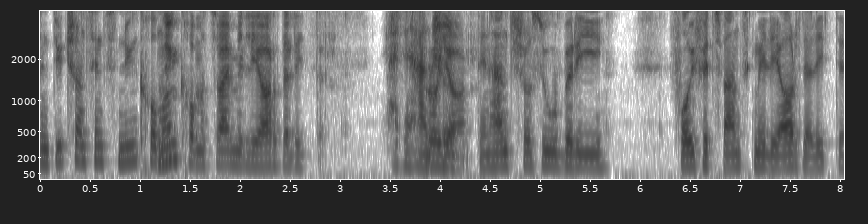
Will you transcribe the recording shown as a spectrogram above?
in Deutschland sind es 9, 9,2 Milliarden Liter. ja, dann haben pro schon, Jahr. dann haben sie schon saubere 25 Milliarden Liter.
